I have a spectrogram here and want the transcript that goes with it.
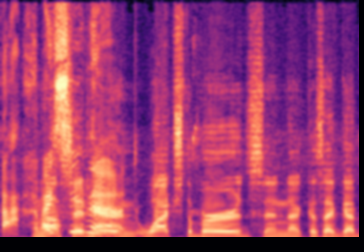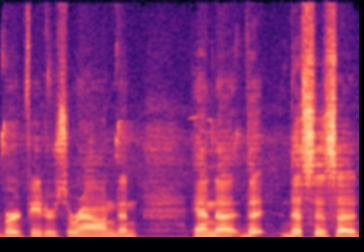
and I'll sit here and watch the birds and because I've got bird feeders around and and uh, th- this is a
